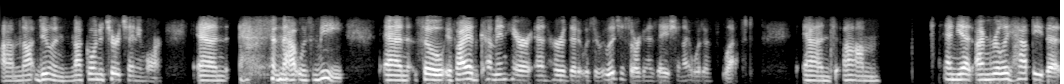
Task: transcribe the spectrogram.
I'm not doing, not going to church anymore. And and that was me. And so if I had come in here and heard that it was a religious organization, I would have left. And um and yet I'm really happy that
